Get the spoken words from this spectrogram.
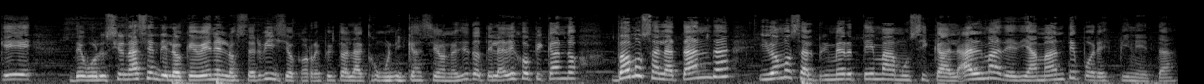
qué devolución hacen de lo que ven en los servicios con respecto a la comunicación, ¿no es cierto? Te la dejo picando. Vamos a la tanda y vamos al primer tema musical, Alma de Diamante por Espineta.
